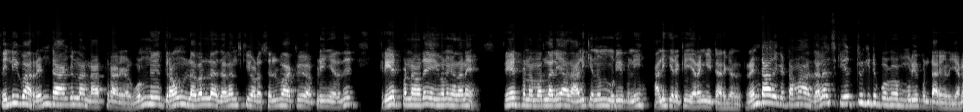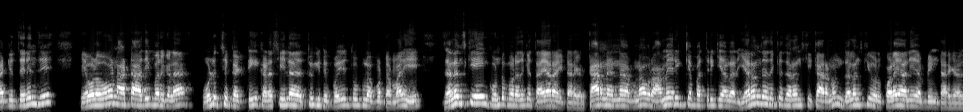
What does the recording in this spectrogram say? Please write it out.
தெளிவாக ரெண்டு ஆங்கிளில் நடத்துகிறார்கள் ஒன்று கிரவுண்ட் லெவலில் ஜெலன்ஸ்கியோட செல்வாக்கு அப்படிங்கிறது கிரியேட் பண்ணாதே இவனுங்க தானே? கிரியேட் பண்ண முதலாளியே அதை அழிக்கணும்னு முடிவு பண்ணி அழிக்கிறதுக்கு இறங்கிட்டார்கள். ரெண்டாவது கட்டமாக ஜெலன்ஸ்கியை தூக்கிட்டு போக முடிவு பண்ணிட்டார்கள். எனக்கு தெரிஞ்சு எவ்வளவோ நாட்டு அதிபர்களை ஒழிச்சு கட்டி கடைசியில் தூக்கிட்டு போய் தூக்கில் போட்ட மாதிரி ஜெலன்ஸ்கியையும் கொண்டு போகிறதுக்கு தயாராயிட்டார்கள். காரணம் என்ன அப்படின்னா ஒரு அமெரிக்க பத்திரிகையாளர் இறந்ததுக்கு ஜெலன்ஸ்கி காரணம் ஜெலன்ஸ்கி ஒரு கொலையாளி அப்படின்ட்டார்கள்.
